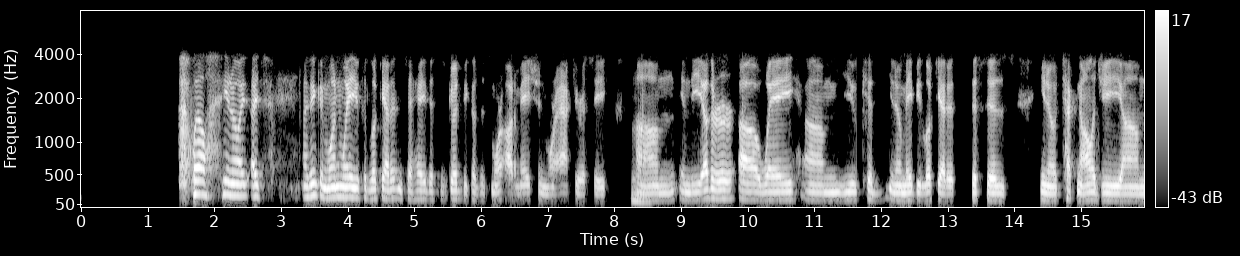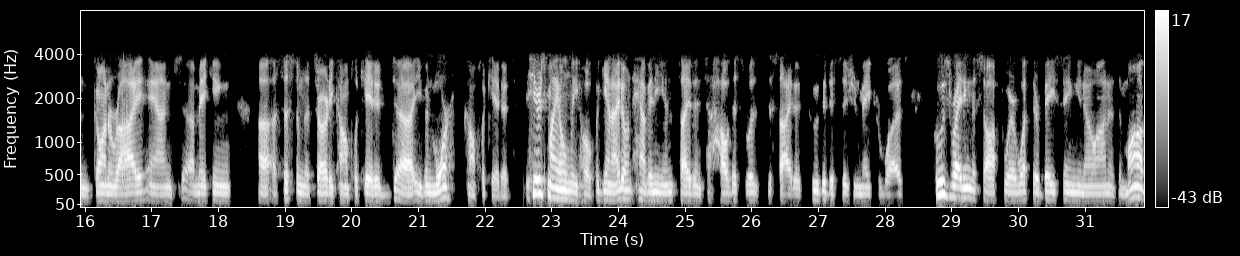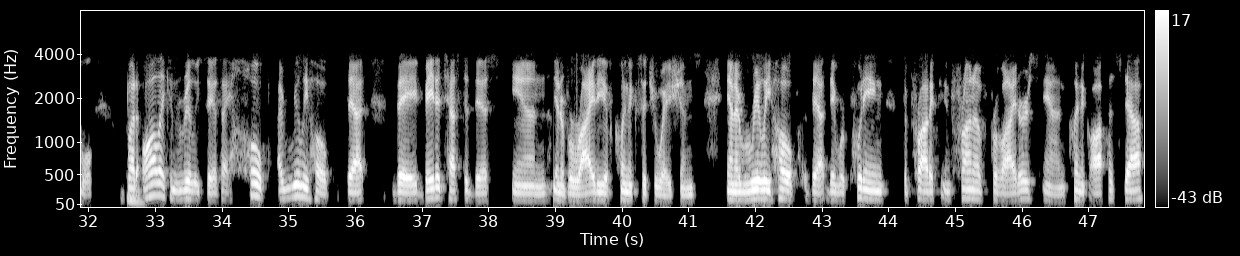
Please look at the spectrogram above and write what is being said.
Well, you know, I, I I think in one way you could look at it and say, hey, this is good because it's more automation, more accuracy. Mm-hmm. Um, in the other uh, way, um, you could, you know, maybe look at it. This is, you know, technology um, gone awry and uh, making uh, a system that's already complicated uh, even more complicated. Here's my only hope. Again, I don't have any insight into how this was decided, who the decision maker was, who's writing the software, what they're basing, you know, on as a model. But mm. all I can really say is I hope, I really hope that they beta tested this in in a variety of clinic situations and i really hope that they were putting the product in front of providers and clinic office staff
